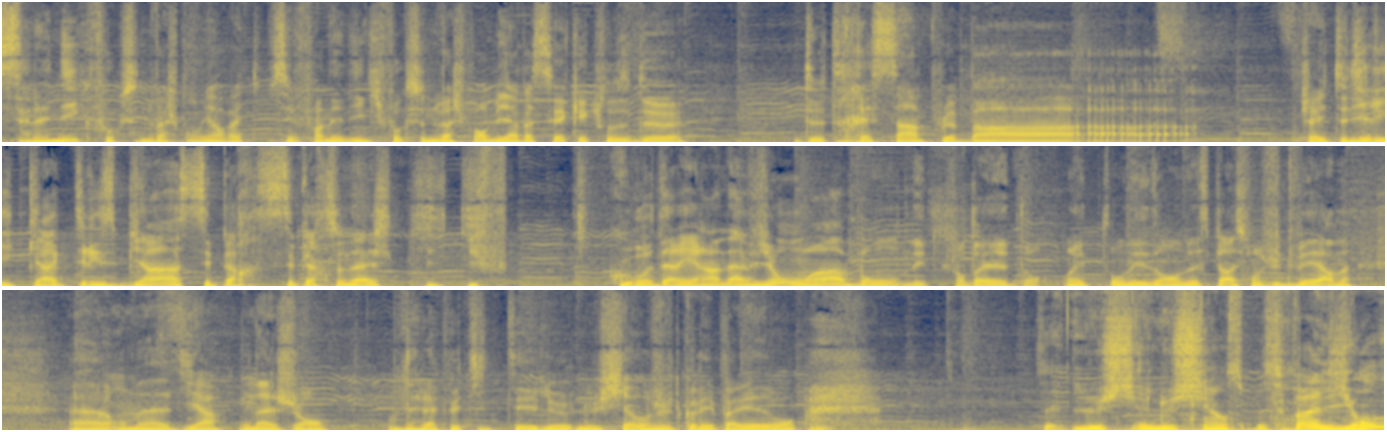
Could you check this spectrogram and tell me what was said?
C'est un ending qui fonctionne vachement bien en fait. C'est un ending qui fonctionne vachement bien parce qu'il y a quelque chose de, de très simple. Bah. J'allais te dire, il caractérise bien ces, per- ces personnages qui, qui f- qui courent derrière un avion. Hein. Bon, on est toujours dans, dans- on est tourné dans l'inspiration Jules Verne. Euh, on a Nadia, on a Jean, on a la petite et le, le chien dont je ne connais pas les noms. Le chien, le chien, c'est pas un lion?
